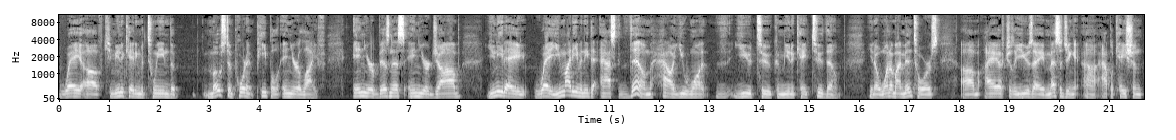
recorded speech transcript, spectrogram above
way of communicating between the most important people in your life, in your business, in your job. You need a way. You might even need to ask them how you want you to communicate to them. You know, one of my mentors, um, I actually use a messaging uh, application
